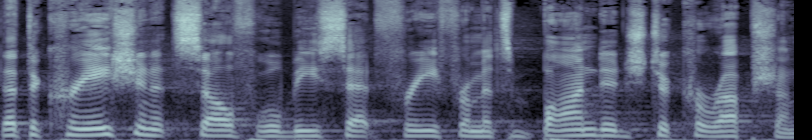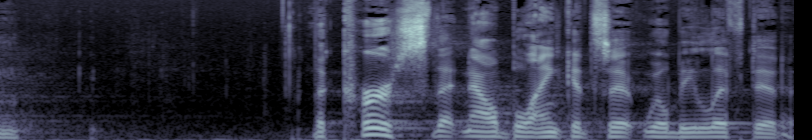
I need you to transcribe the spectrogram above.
that the creation itself will be set free from its bondage to corruption the curse that now blankets it will be lifted.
